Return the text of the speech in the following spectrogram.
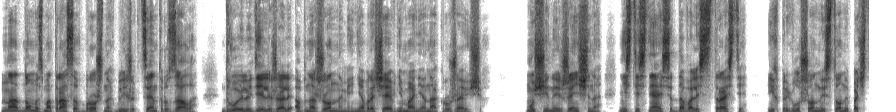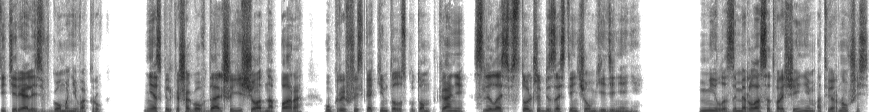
На одном из матрасов, брошенных ближе к центру зала, двое людей лежали обнаженными, не обращая внимания на окружающих. Мужчина и женщина, не стесняясь, отдавались страсти, их приглушенные стоны почти терялись в гомоне вокруг. Несколько шагов дальше еще одна пара, укрывшись каким-то лоскутом ткани, слилась в столь же беззастенчивом единении. Мила замерла с отвращением, отвернувшись,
